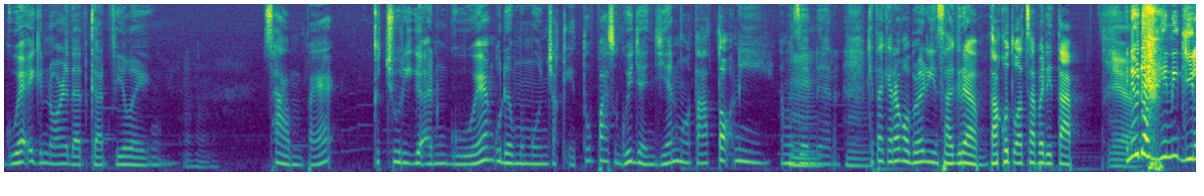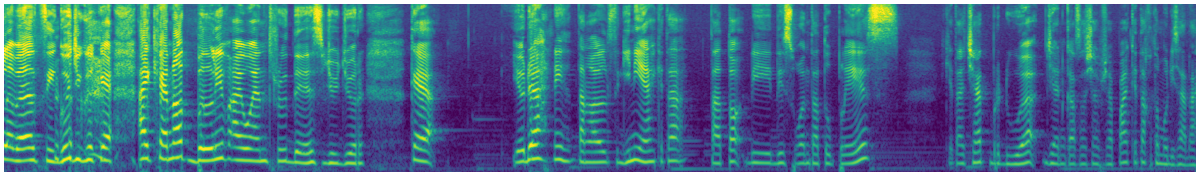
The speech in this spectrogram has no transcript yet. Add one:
gue ignore that gut feeling. Sampai kecurigaan gue yang udah memuncak itu pas gue janjian mau tato nih sama Zender. Kita kira ngobrol di Instagram, takut WhatsApp di tap. Yeah. Ini udah ini gila banget sih. Gue juga kayak I cannot believe I went through this jujur. Kayak yaudah nih tanggal segini ya kita tato di this one tattoo place. Kita chat berdua, jangan kasih siapa-siapa, kita ketemu di sana.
